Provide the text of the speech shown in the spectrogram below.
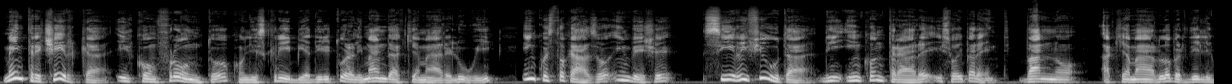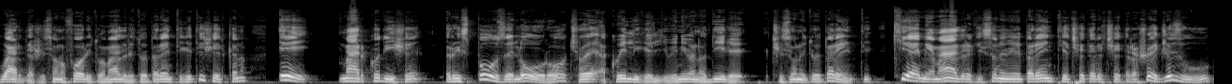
Mentre cerca il confronto con gli scribi, addirittura li manda a chiamare lui, in questo caso invece si rifiuta di incontrare i suoi parenti. Vanno a chiamarlo per dirgli guarda ci sono fuori tua madre e i tuoi parenti che ti cercano e Marco dice rispose loro, cioè a quelli che gli venivano a dire ci sono i tuoi parenti, chi è mia madre, chi sono i miei parenti, eccetera, eccetera. Cioè Gesù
